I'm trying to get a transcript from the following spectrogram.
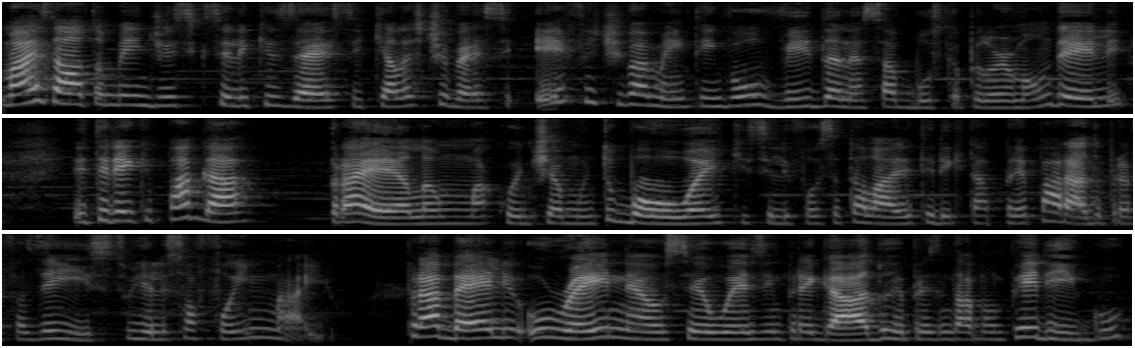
Mas ela também disse que se ele quisesse que ela estivesse efetivamente envolvida nessa busca pelo irmão dele, ele teria que pagar para ela uma quantia muito boa e que se ele fosse até lá ele teria que estar preparado para fazer isso, e ele só foi em maio. Para Belly, o Ray, né, o seu ex-empregado, representava um perigo,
